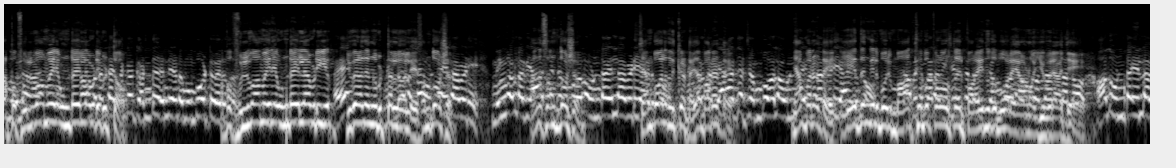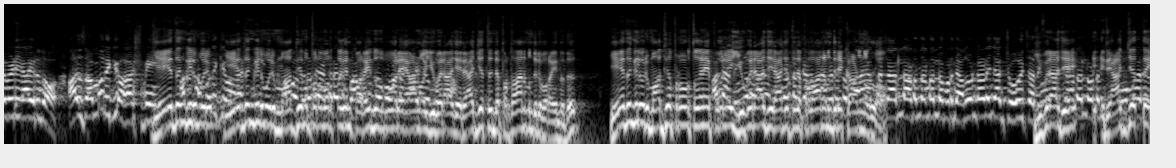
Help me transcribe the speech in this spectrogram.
ചമയേണ്ട പുൽവാമയിൽ ഉണ്ടയില്ല അവിടെ വിട്ടോ? അപ്പൊ പുൽവാമയിലെ ഉണ്ടയില്ല അവിടെ യുവരാജ് അങ്ങ് വിട്ടല്ലോ അല്ലേ? സന്തോഷം. സന്തോഷം. ചെമ്പോല നിൽക്കട്ടെ ഞാൻ പറയട്ടെ. ഞാൻ പറയട്ടെ. ഏതെങ്കിലും ഒരു മാധ്യമ പ്രവർത്തകൻ പറയുന്നത് പോലെയാണോ യുവരാജെ? ഏതെങ്കിലും ഒരു ഏതെങ്കിലും ഒരു? മാധ്യമ പ്രവർത്തകൻ പറയുന്നത് പോലെയാണോ യുവരാജ് രാജ്യത്തിന്റെ പ്രധാനമന്ത്രി പറയുന്നത് ഏതെങ്കിലും ഒരു മാധ്യമപ്രവർത്തകനെ പോലെ യുവരാജ് രാജ്യത്തിന്റെ പ്രധാനമന്ത്രി കാണുന്നുള്ളൂ? യുവരാജ് രാജ്യത്തെ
